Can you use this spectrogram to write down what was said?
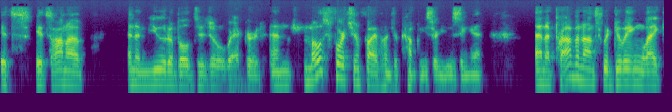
it's it's on a an immutable digital record, and most Fortune 500 companies are using it. And at Provenance, we're doing like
